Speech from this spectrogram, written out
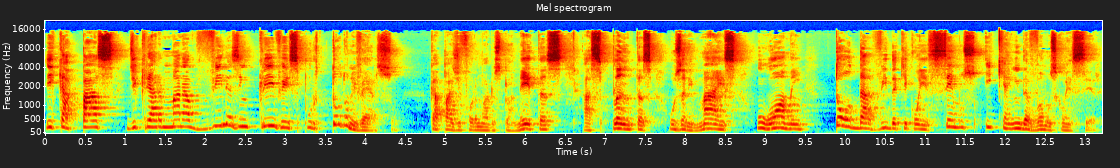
e capaz de criar maravilhas incríveis por todo o universo, capaz de formar os planetas, as plantas, os animais, o homem, toda a vida que conhecemos e que ainda vamos conhecer.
